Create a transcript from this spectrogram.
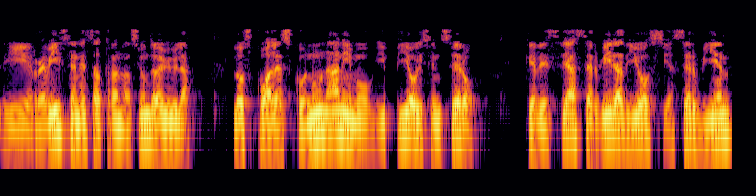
y revisen esta traslación de la Biblia, los cuales con un ánimo y pío y sincero, que desea servir a Dios y hacer bien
